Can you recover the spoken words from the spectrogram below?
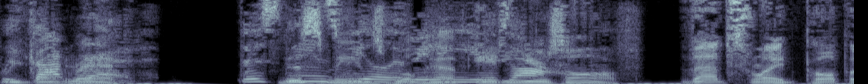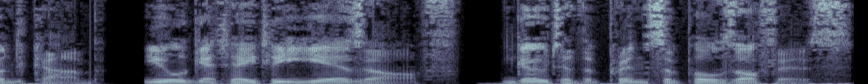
We, got, red. This, This means, means we'll, we'll have 80 years off. That's right Pop and Cub. You'll get 80 years off. Go to the principal's office.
